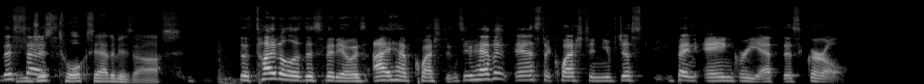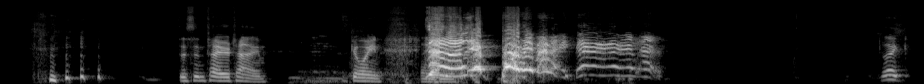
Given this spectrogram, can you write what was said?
this He says just talks out of his ass. the title of this video is I have questions. You haven't asked a question, you've just been angry at this girl. this entire time. Going like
